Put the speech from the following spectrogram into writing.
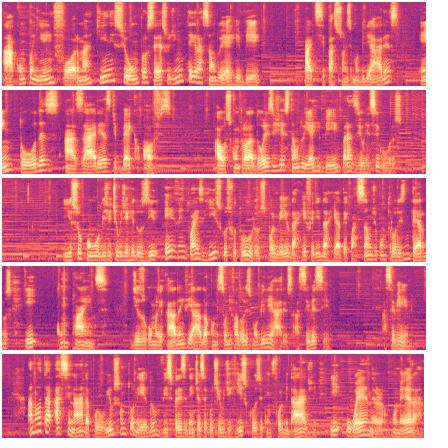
a companhia informa que iniciou um processo de integração do IRB Participações Imobiliárias em todas as áreas de back-office, aos controladores e gestão do IRB Brasil Resseguros. Isso com o objetivo de reduzir eventuais riscos futuros por meio da referida readequação de controles internos e compliance diz o comunicado enviado à Comissão de Valores Mobiliários, a CVC, a CVM. A nota assinada por Wilson Tonedo, vice-presidente executivo de Riscos e Conformidade, e Werner Romera,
